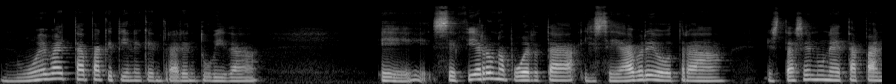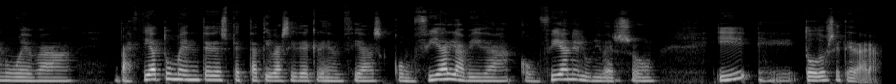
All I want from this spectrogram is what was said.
nueva etapa que tiene que entrar en tu vida. Eh, se cierra una puerta y se abre otra. Estás en una etapa nueva. Vacía tu mente de expectativas y de creencias. Confía en la vida, confía en el universo y eh, todo se te dará.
